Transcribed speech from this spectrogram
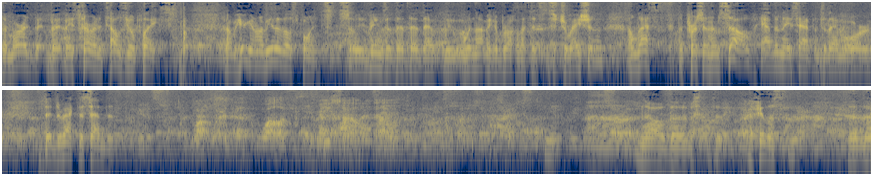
the Murad Beis Karen, it tells you a place. But over here, you don't have either of those points. So he brings that, that, that, that we would not make a bracha in that situation unless the person himself had the nace happen to them or the direct descendant. What were the uh, wall of Richo? Uh, no, the the, the, the,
